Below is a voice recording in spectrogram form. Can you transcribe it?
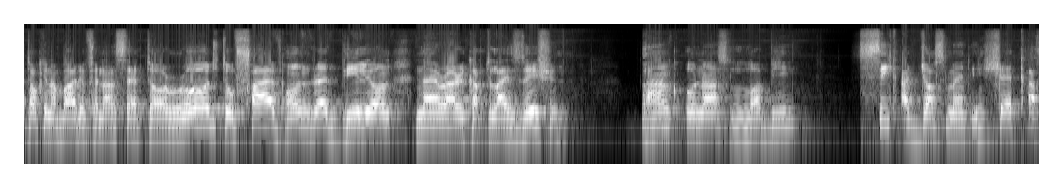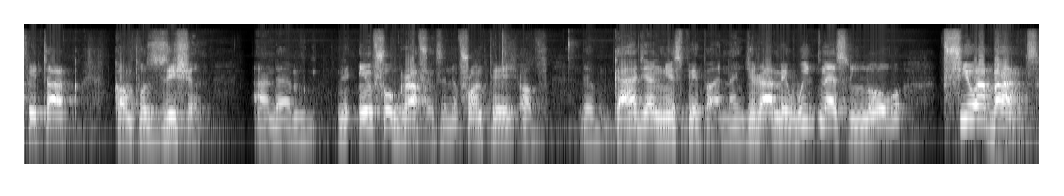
talking about the finance sector, road to 500 billion naira recapitalization. Bank owners lobby, seek adjustment in share capital composition. And um, the infographics in the front page of the Guardian newspaper, Nigeria may witness low, fewer banks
